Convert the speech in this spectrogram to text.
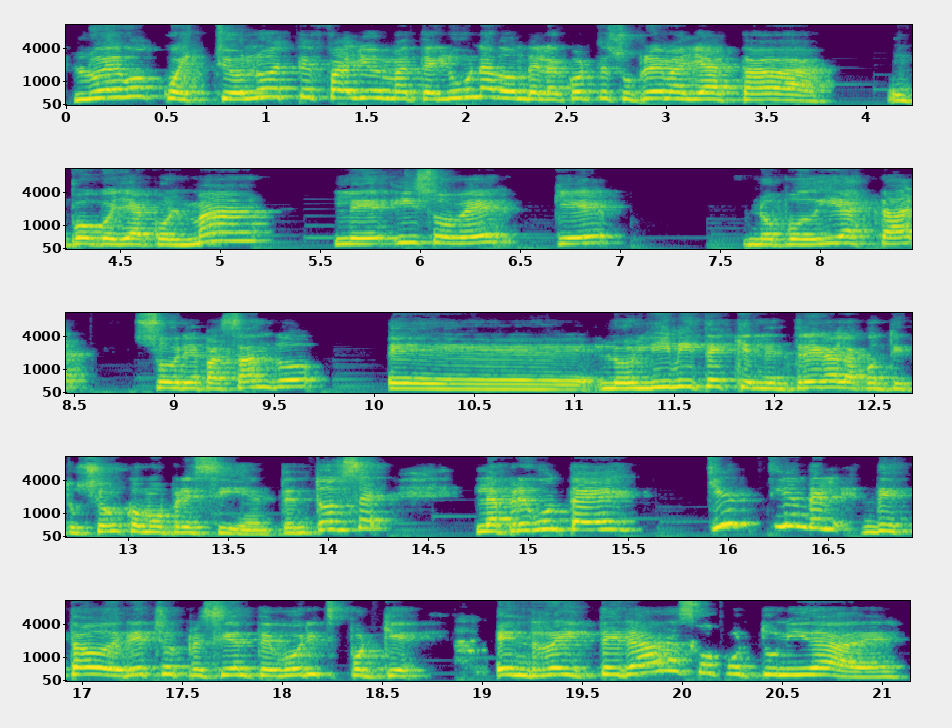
Luego cuestionó este fallo de Mateluna donde la Corte Suprema ya estaba un poco ya colmada le hizo ver que no podía estar sobrepasando eh, los límites que le entrega la Constitución como presidente. Entonces, la pregunta es, ¿qué entiende de Estado de Derecho el presidente Boric? Porque en reiteradas oportunidades,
